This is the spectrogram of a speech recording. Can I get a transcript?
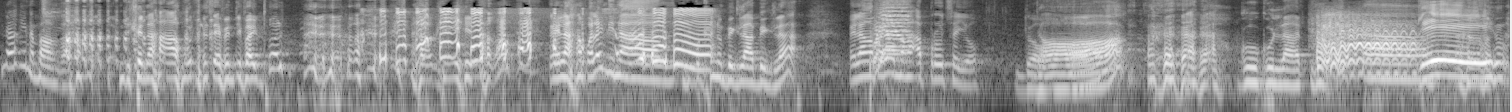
Nakinabahan ka. hindi ka naaabot ng 75 doll. Nakikita ko. Kailangan pala, hindi na ano, bigla-bigla. Kailangan pala mga approach sa'yo. Doc. Doc? Gugulat. Game!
